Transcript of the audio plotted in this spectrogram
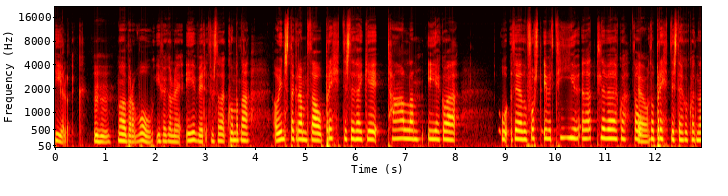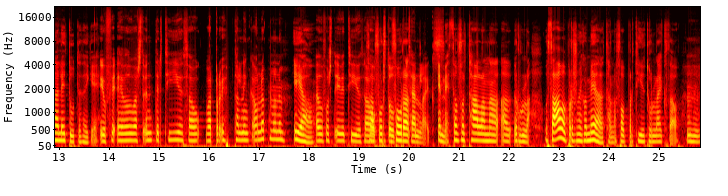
tíu like, -hmm. maður var bara wow, ég fekk alveg yfir, þú veist að það kom þarna á Instagram þá breyttist þið ekki talan í eitthvað og þegar þú fórst yfir tíu eða ellefu eða eitthvað, þá, þá breyttist eitthvað hvernig það leit út eða ekki? Jú, ef þú varst undir tíu þá var bara upptalning á nöfnunum. Já, Ef þú fórst yfir tíu þá, Þá fór- stóð fór að- 10 likes. einmitt, þá fór talan að, að rúla og það var bara svona eitthvað meðatala, fá bara tíu tól like þá. Mm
